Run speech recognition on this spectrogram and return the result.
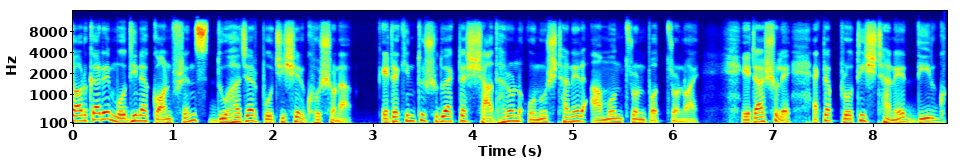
সরকারে মদিনা কনফারেন্স দু হাজার ঘোষণা। এটা কিন্তু শুধু একটা সাধারণ অনুষ্ঠানের আমন্ত্রণপত্র নয়। এটা আসলে একটা প্রতিষ্ঠানের দীর্ঘ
